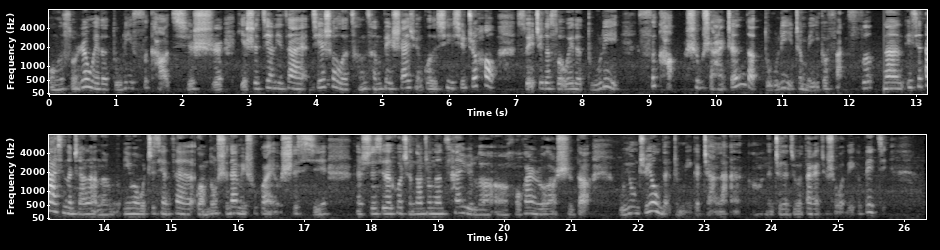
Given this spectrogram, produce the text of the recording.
我们所认为的独立思考，其实也是建立在接受了层层被筛选过的信息之后。所以，这个所谓的独立思考，是不是还真的独立？这么一个反思。那一些大型的展览呢？因为我之前在广东时代美术馆有实习。那实习的过程当中呢，参与了呃侯焕如老师的无用之用的这么一个展览啊，那这个就大概就是我的一个背景。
